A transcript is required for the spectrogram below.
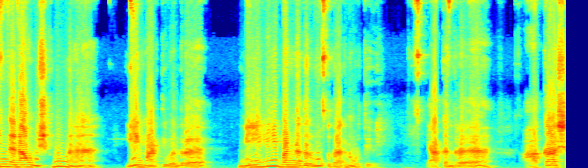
ಇನ್ನು ನಾವು ವಿಷ್ಣುನ ಏನ್ ಮಾಡ್ತೀವಿ ಅಂದ್ರ ನೀಲಿ ಬಣ್ಣದ ರೂಪದಾಗ ನೋಡ್ತೇವೆ. ಯಾಕಂದ್ರೆ ಆಕಾಶ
